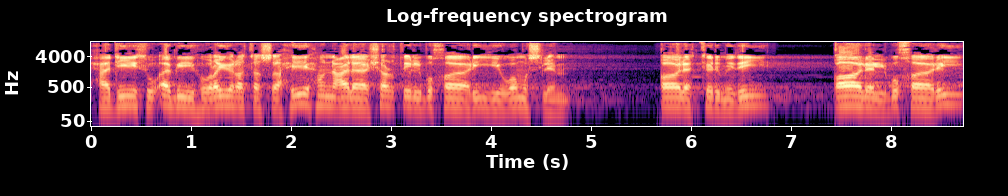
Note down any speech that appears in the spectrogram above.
حديث أبي هريرة صحيح على شرط البخاري ومسلم. قال الترمذي قال البخاري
